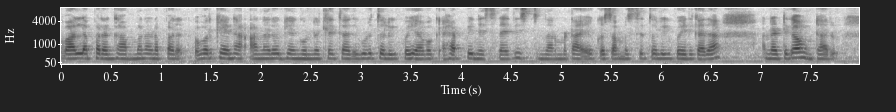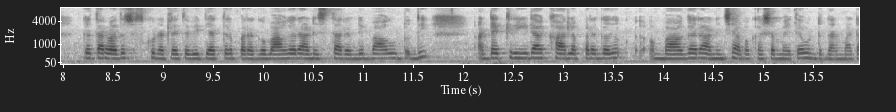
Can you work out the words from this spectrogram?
వాళ్ళ పరంగా అమ్మ నాన్న పర ఎవరికైనా అనారోగ్యంగా ఉన్నట్లయితే అది కూడా తొలగిపోయే ఒక హ్యాపీనెస్ అయితే ఇస్తుంది అనమాట ఆ యొక్క సమస్య తొలగిపోయింది కదా అన్నట్టుగా ఉంటారు. ఇంకా తర్వాత చూసుకున్నట్లయితే విద్యార్థుల పరంగా బాగా రాణిస్తారండి బాగుంటుంది. అంటే క్రీడాకారుల పరంగా బాగా రాణించే అవకాశం అయితే ఉంటుందన్నమాట.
